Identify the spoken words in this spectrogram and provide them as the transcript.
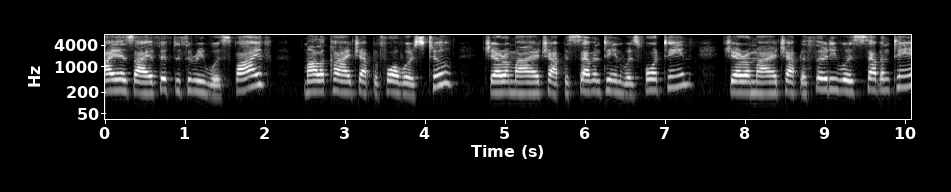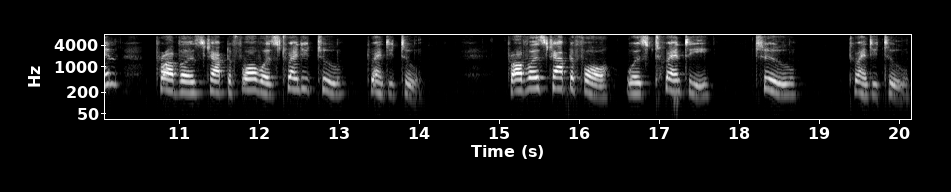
Isaiah 53, verse 5, Malachi chapter 4, verse 2, Jeremiah chapter 17, verse 14, Jeremiah chapter 30, verse 17, Proverbs chapter 4, verse 22, 22. Proverbs chapter 4, verse 22, 22.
